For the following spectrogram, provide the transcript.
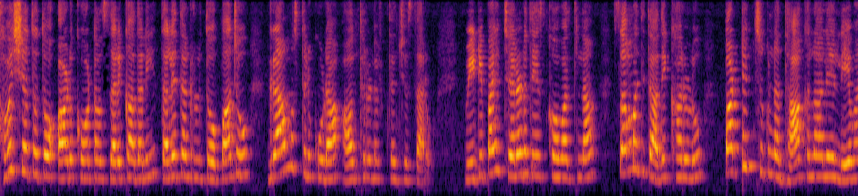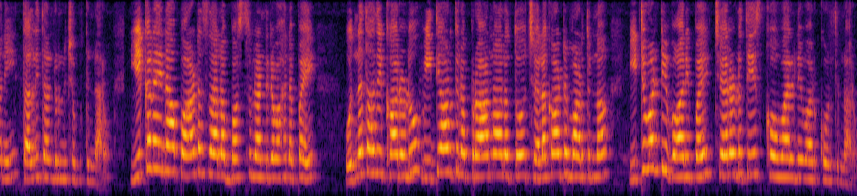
భవిష్యత్తుతో ఆడుకోవటం సరికాదని తల్లిదండ్రులతో పాటు గ్రామస్తులు కూడా ఆందోళన వ్యక్తం చేశారు. వీటిపై చర్యలు తీసుకోవాల్సిన సంబంధిత అధికారులు పట్టించుకున్న దాఖలాలే లేవని తల్లిదండ్రులు చెబుతున్నారు. ఇకనైనా పాఠశాల బస్సుల నిర్వహణపై ఉన్నతాధికారులు విద్యార్థుల ప్రాణాలతో చెలకాటమాడుతున్న ఇటువంటి వారిపై చర్యలు తీసుకోవాలని వారు కోరుతున్నారు.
